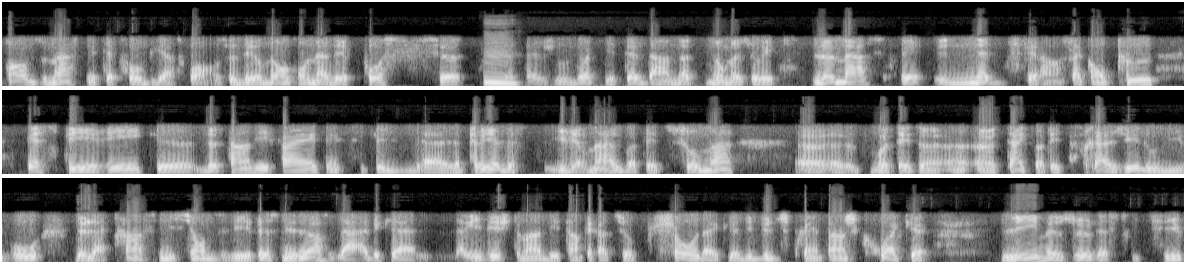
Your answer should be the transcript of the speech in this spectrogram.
port du masque n'était pas obligatoire. C'est-à-dire, donc, on n'avait pas ce, mm. cet ajout-là qui était dans notre, nos mesures. le masque fait une nette différence. Ça qu'on peut espérer que le temps des fêtes ainsi que la, période hivernale va être sûrement euh, va être un, temps qui va être fragile au niveau de la transmission du virus. Mais là, avec l'arrivée justement des températures plus chaudes, avec le début du printemps, je crois que les mesures restrictives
